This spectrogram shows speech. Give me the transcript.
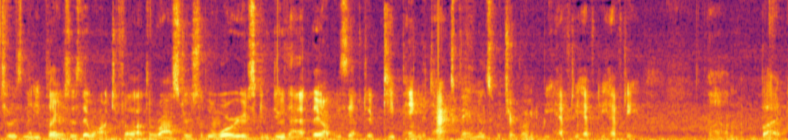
to as many players as they want to fill out the roster. So the Warriors can do that. They obviously have to keep paying the tax payments, which are going to be hefty, hefty, hefty. Um, but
